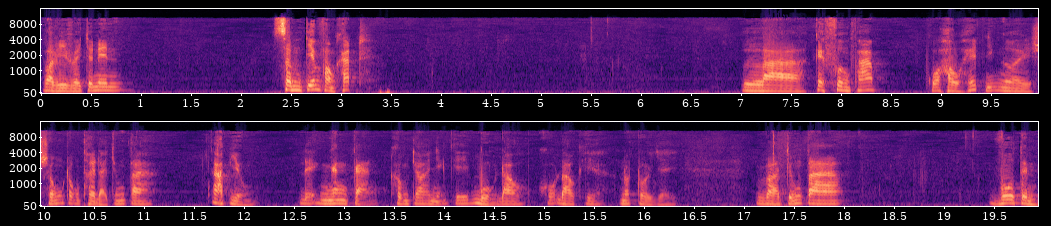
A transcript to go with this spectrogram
Và vì vậy cho nên, xâm chiếm phòng khách là cái phương pháp của hầu hết những người sống trong thời đại chúng ta áp dụng để ngăn cản không cho những cái buồn đau, khổ đau kia nó trồi dậy và chúng ta vô tình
